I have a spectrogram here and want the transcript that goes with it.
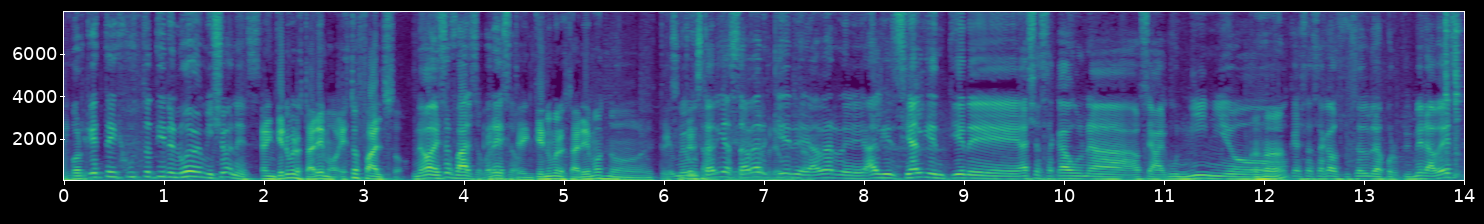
¿En Porque este justo tiene 9 millones. ¿En qué número estaremos? Esto es falso. No, eso es falso, por eso. Este, ¿En qué número estaremos? No, este, es Me gustaría saber quién, a ver, eh, alguien, si alguien tiene, haya sacado una, o sea, algún niño que haya sacado su cédula por primera vez,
